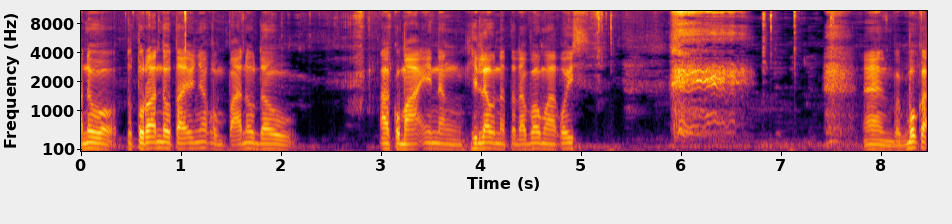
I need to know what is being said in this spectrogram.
ano tuturuan daw tayo niya kung paano daw ah, kumain ng hilaw na talaba mga kois Ayan, magbuka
